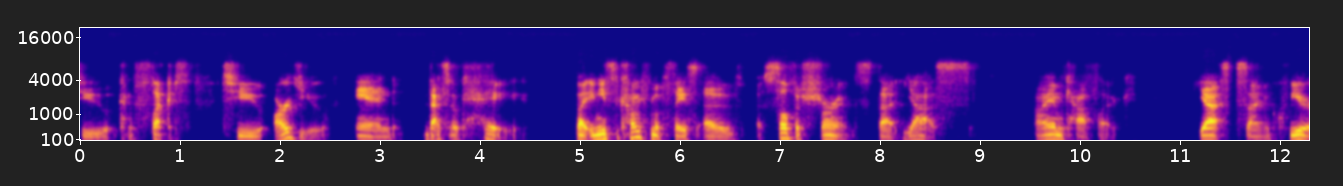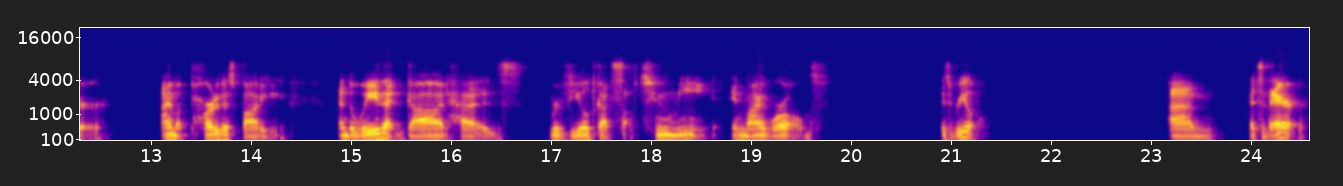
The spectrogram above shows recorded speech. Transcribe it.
to conflict to argue and that's okay. But it needs to come from a place of self-assurance that yes i am catholic. Yes i'm queer. I'm a part of this body. And the way that god has revealed god's self to me in my world is real. Um it's there.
